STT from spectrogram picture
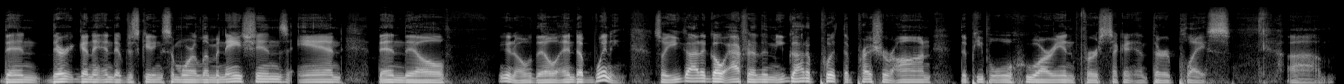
then they're going to end up just getting some more eliminations, and then they'll you know they'll end up winning. So you got to go after them. You got to put the pressure on the people who are in first second and third place. Um,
